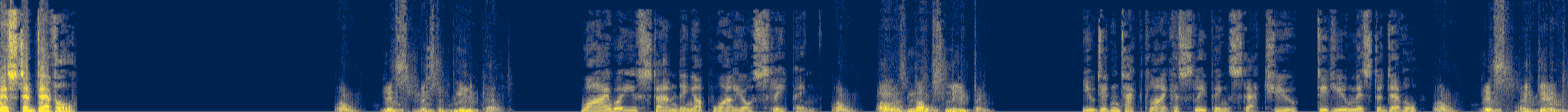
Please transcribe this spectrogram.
Mr. Devil. Oh, yes, Mr. Blue Cat. Why were you standing up while you're sleeping? Oh, I was not sleeping. You didn't act like a sleeping statue, did you Mr. Devil? Oh, yes, I did.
